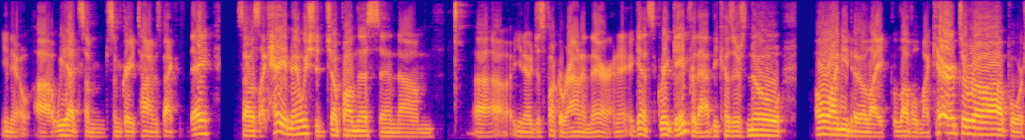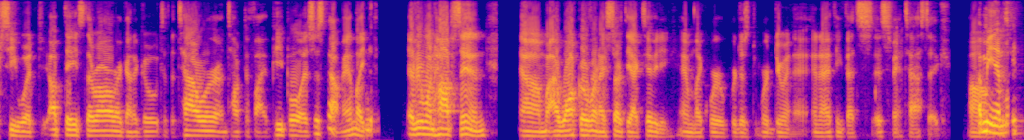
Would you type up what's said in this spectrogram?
you know, uh, we had some some great times back in the day. So I was like, hey man, we should jump on this and um, uh, you know just fuck around in there. And again, it's a great game for that because there's no oh I need to like level my character up or see what updates there are. I got to go to the tower and talk to five people. It's just no man. Like everyone hops in. Um, I walk over and I start the activity, and like we're we're just we're doing it, and I think that's it's fantastic. Um, I mean, I might,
